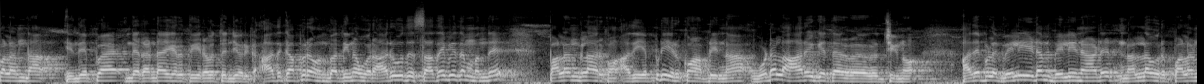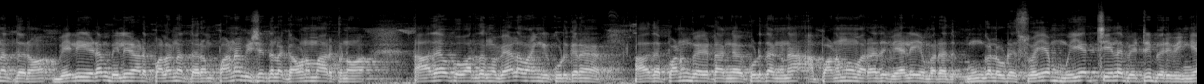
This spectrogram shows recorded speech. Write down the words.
பலன் தான் இந்த இப்போ இந்த ரெண்டாயிரத்தி இருபத்தஞ்சி வரைக்கும். அதுக்கப்புறம் வந்து பார்த்திங்கன்னா ஒரு அறுபது சதவீதம் வந்து பலன்களாக இருக்கும். அது எப்படி இருக்கும் அப்படின்னா உடல் ஆரோக்கியத்தை வச்சுக்கணும். அதே போல் வெளியிடம் வெளிநாடு நல்ல ஒரு பலனை தரும். வெளியிடம் வெளிநாடு பலனை தரும். பண விஷயத்தில் கவனமாக இருக்கணும். அதை ஒருத்தவங்க வேலை வாங்கி கொடுக்குறேன். அதை பணம் கேட்டாங்க கொடுத்தாங்கன்னா பணமும் வராது வேலையும் வராது. உங்களுடைய சுய முயற்சியில் வெற்றி பெறுவீங்க.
